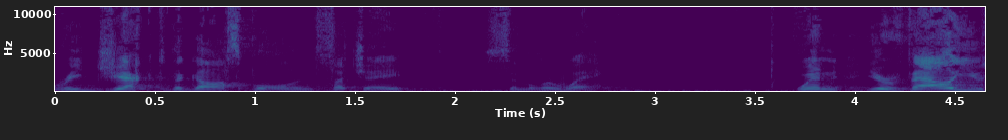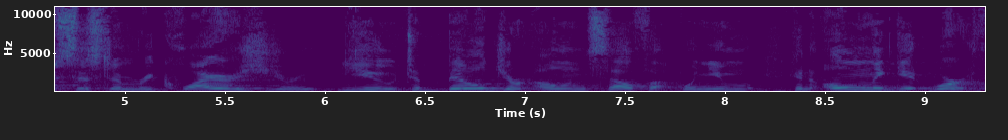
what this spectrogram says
reject the gospel in such a similar way. When your value system requires you, you to build your own self up, when you can only get worth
